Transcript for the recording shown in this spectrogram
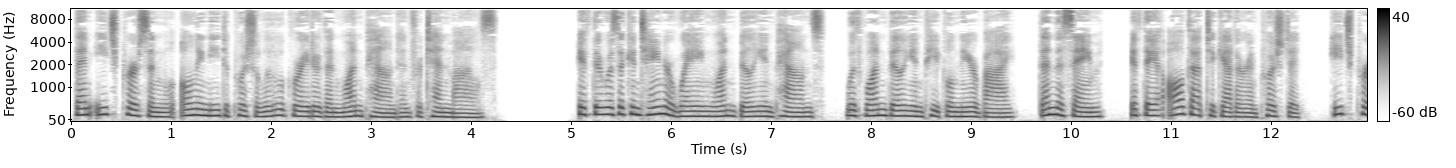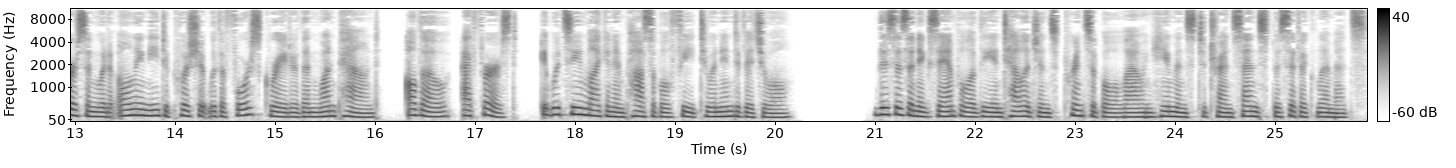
then each person will only need to push a little greater than 1 pound and for 10 miles. If there was a container weighing 1 billion pounds, with 1 billion people nearby, then the same, if they all got together and pushed it, each person would only need to push it with a force greater than 1 pound, although, at first, it would seem like an impossible feat to an individual. This is an example of the intelligence principle allowing humans to transcend specific limits.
